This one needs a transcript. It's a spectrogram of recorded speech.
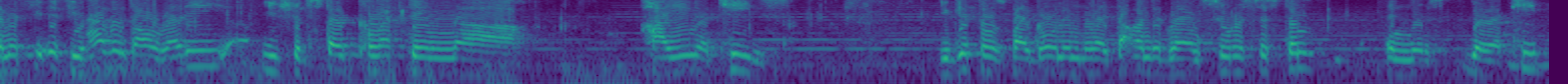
And if you, if you haven't already, you should start collecting uh, hyena keys. You get those by going into like the underground sewer system, and there's there are key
